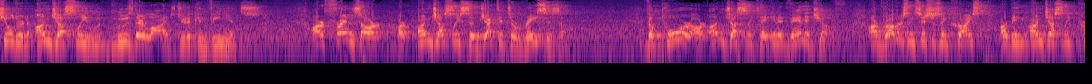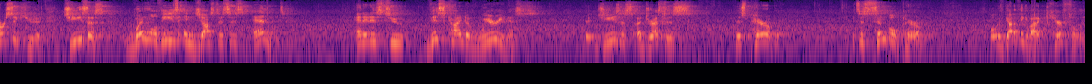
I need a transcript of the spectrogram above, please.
Children unjustly lose their lives due to convenience. Our friends are, are unjustly subjected to racism. The poor are unjustly taken advantage of. Our brothers and sisters in Christ are being unjustly persecuted. Jesus, when will these injustices end? And it is to this kind of weariness that Jesus addresses this parable. It's a simple parable, but we've got to think about it carefully.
